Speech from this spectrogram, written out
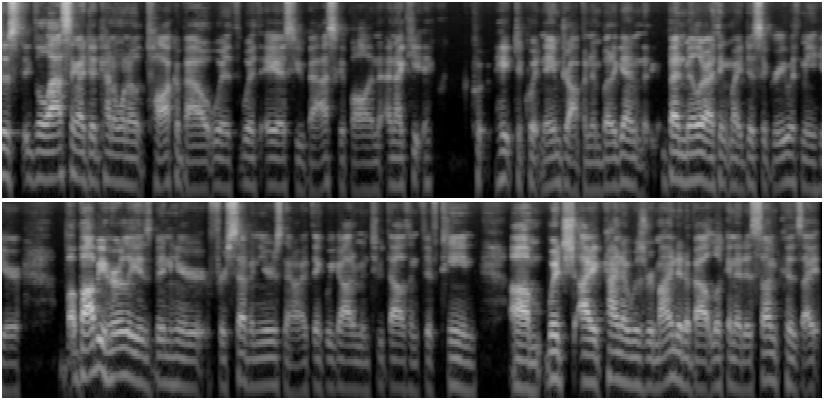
just the last thing i did kind of want to talk about with with asu basketball and, and i keep hate to quit name dropping him, but again, Ben Miller, I think might disagree with me here. Bobby Hurley has been here for seven years now. I think we got him in 2015, um, which I kind of was reminded about looking at his son because I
